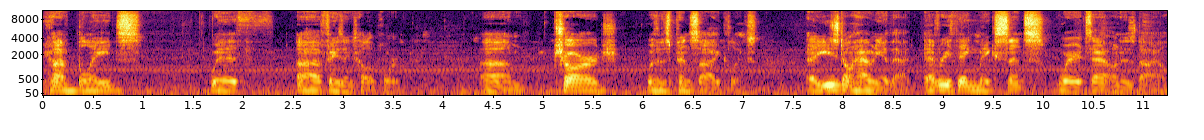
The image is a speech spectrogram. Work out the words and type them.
you have blades with uh, phasing teleport, um, charge with his pin side clicks. Uh, you just don't have any of that. Everything makes sense where it's at on his dial,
